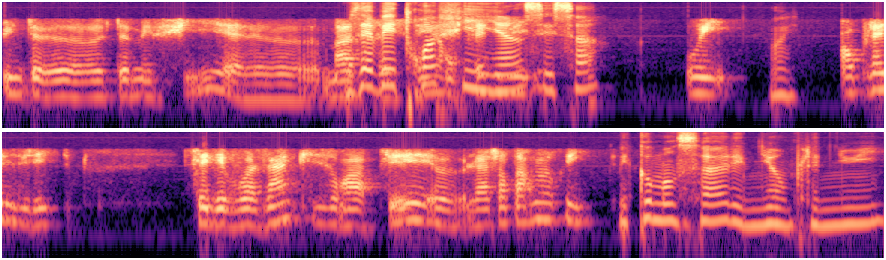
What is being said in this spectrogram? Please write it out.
une de, de mes filles euh, m'a Vous avez trois filles, hein, c'est ça? Oui. Oui. En pleine nuit. C'est les voisins qui ont appelé euh, la gendarmerie. Mais comment ça, elle est venue en pleine nuit?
